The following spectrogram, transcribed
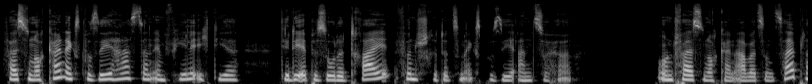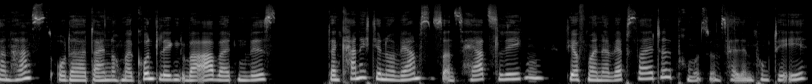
Falls du noch kein Exposé hast, dann empfehle ich dir, dir die Episode 3, 5 Schritte zum Exposé anzuhören. Und falls du noch keinen Arbeits- und Zeitplan hast oder deinen nochmal grundlegend überarbeiten willst, dann kann ich dir nur wärmstens ans Herz legen, dir auf meiner Webseite promotionsheldin.de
